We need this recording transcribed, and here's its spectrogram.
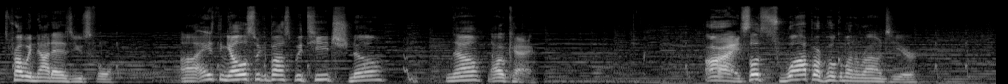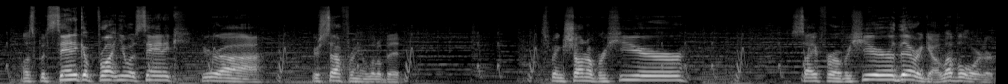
It's probably not as useful. Uh, anything else we could possibly teach? No? No? Okay. Alright, so let's swap our Pokemon around here. Let's put Sanic up front. You know what, Sanic? You're, uh, you're suffering a little bit. Let's bring Sean over here. Cypher over here. There we go. Level order.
